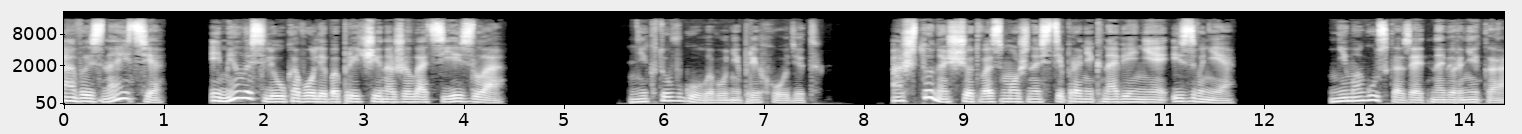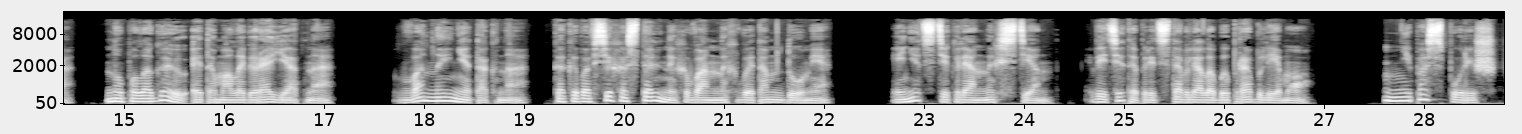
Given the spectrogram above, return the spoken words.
«А вы знаете, имелась ли у кого-либо причина желать ей зла?» Никто в голову не приходит. А что насчет возможности проникновения извне? Не могу сказать наверняка, но полагаю, это маловероятно. В ванной нет окна, как и во всех остальных ваннах в этом доме. И нет стеклянных стен, ведь это представляло бы проблему. «Не поспоришь»,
